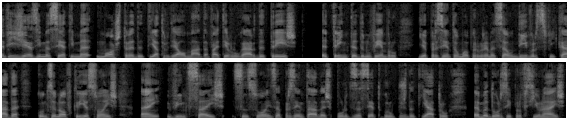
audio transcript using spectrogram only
A 27 Mostra de Teatro de Almada vai ter lugar de 3 a 30 de novembro e apresenta uma programação diversificada com 19 criações em 26 sessões apresentadas por 17 grupos de teatro, amadores e profissionais.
